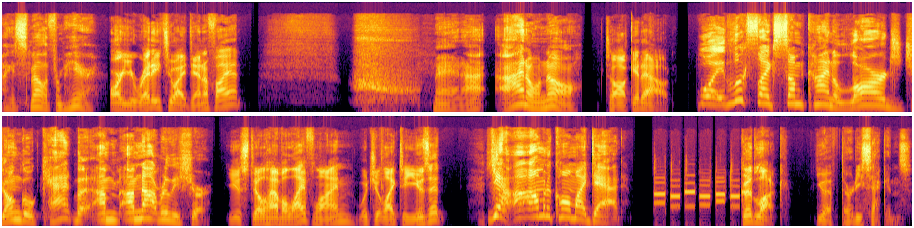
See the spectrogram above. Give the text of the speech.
I can smell it from here. Are you ready to identify it? Man, I, I don't know. Talk it out. Well, it looks like some kind of large jungle cat, but I'm, I'm not really sure. You still have a lifeline. Would you like to use it? Yeah, I, I'm gonna call my dad. Good luck. You have 30 seconds.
